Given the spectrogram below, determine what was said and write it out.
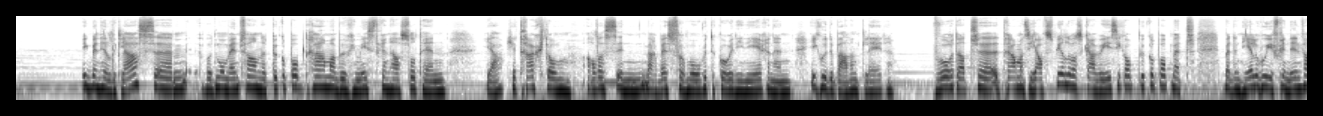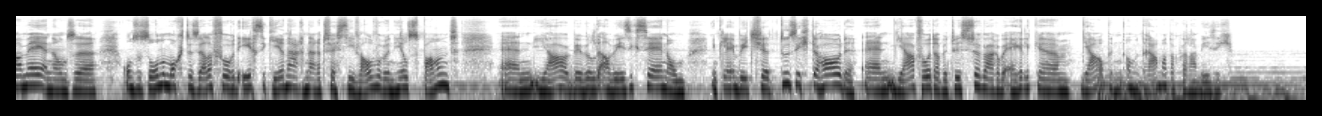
Ik ben Hilde Klaas. Um, op het moment van het Pukkelpop-drama burgemeester in Hasselt. En ja, getracht om alles in naar best vermogen te coördineren en in goede banen te leiden. Voordat uh, het drama zich afspeelde, was ik aanwezig op Pukkelpop met, met een hele goede vriendin van mij. En onze, onze zonen mochten zelf voor de eerste keer naar, naar het festival, voor hun heel spannend. En ja, wij wilden aanwezig zijn om een klein beetje toezicht te houden. En ja, voordat we het wisten, waren we eigenlijk uh, ja, op, een, op een drama toch wel aanwezig.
